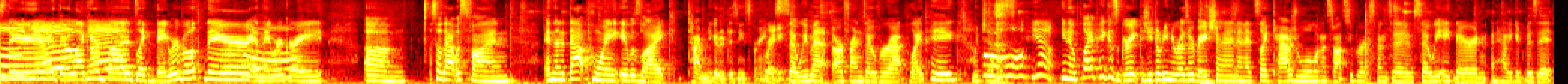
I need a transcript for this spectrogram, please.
Oh, there, yeah, they're like yeah. our buds. Like they were both there, and they were great. Um, so that was fun. And then at that point, it was like time to go to Disney Springs. Right. So we met our friends over at Polite Pig, which is Oh, yeah. you know, Polite Pig is great because you don't need a reservation and it's like casual and it's not super expensive. So we ate there and, and had a good visit.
